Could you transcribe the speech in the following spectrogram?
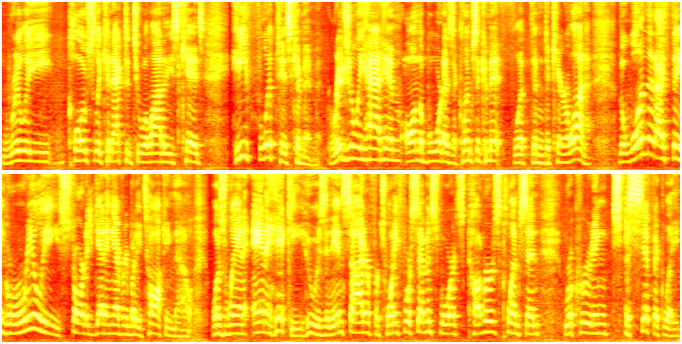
really closely connected to a lot of these kids. He flipped his commitment. Originally had him on the board as a Clemson commit, flipped him to Carolina. The one that I think really started getting everybody talking, though, was when Anna Hickey, who is an insider for 24 7 Sports, covers Clemson recruiting specifically,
